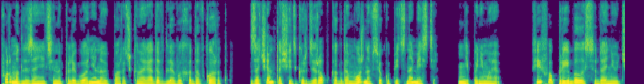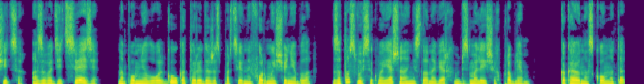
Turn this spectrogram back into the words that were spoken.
форма для занятий на полигоне, ну и парочка нарядов для выхода в город. Зачем тащить гардероб, когда можно все купить на месте? Не понимаю». Фифа прибыла сюда не учиться, а заводить связи, напомнила Ольга, у которой даже спортивной формы еще не было. Зато свой саквояж она несла наверх без малейших проблем. «Какая у нас комната?»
